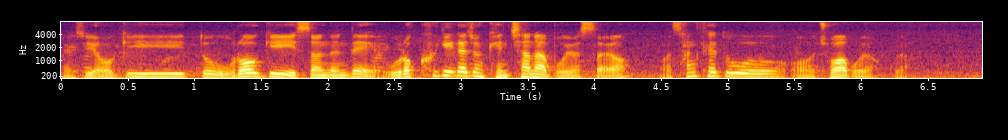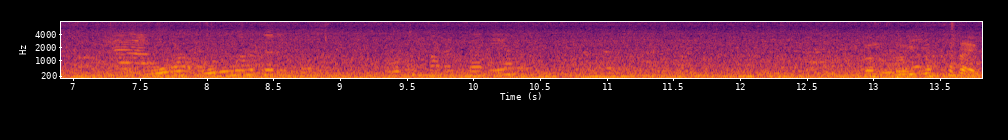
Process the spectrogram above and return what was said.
그래서 여기 또 우럭이 있었는데 우럭 크기가 좀 괜찮아 보였어요. 어, 상태도 어, 좋아 보였고요. 이건 우럭이 좀 크다 이거.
